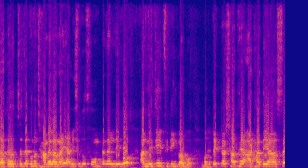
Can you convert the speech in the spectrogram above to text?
যাতে হচ্ছে যে কোনো ঝামেলা নাই আমি শুধু ফোম প্যানেল নিব আর নিজেই ফিটিং করব। প্রত্যেকটার সাথে আঠা দেওয়া আছে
